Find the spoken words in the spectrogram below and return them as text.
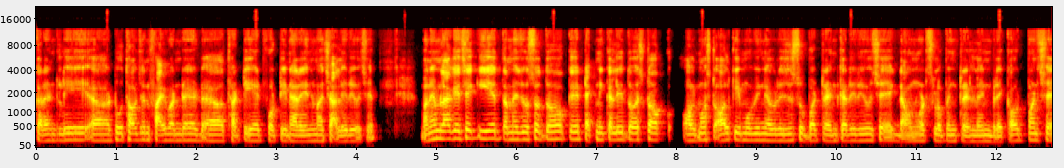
currently two thousand five hundred thirty eight ફોર્ટીના રેન્જમાં ચાલી રહ્યું છે. મને એમ લાગે છે કે એ તમે જોશો તો કે ટેકનિકલી તો stock almost all key moving averages ઉપર ટ્રેન્ડ કરી રહ્યું છે. એક downward sloping trend line breakout પણ છે.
